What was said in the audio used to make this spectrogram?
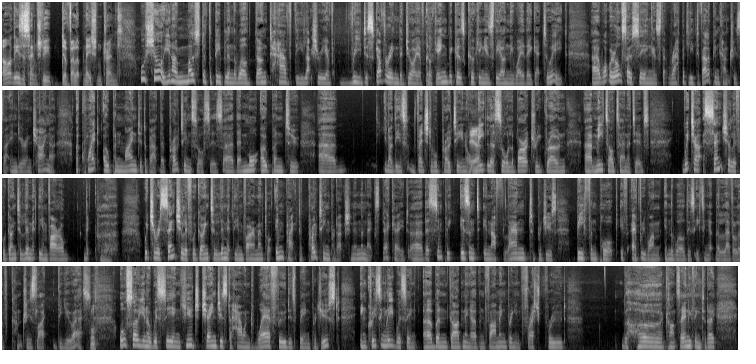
aren't these essentially developed nation trends? Well, sure. You know, most of the people in the world don't have the luxury of rediscovering the joy of cooking because cooking is the only way they get to eat. Uh, what we're also seeing is that rapidly developing countries like India and China are quite open minded about their protein sources. Uh, they're more open to uh, you know these vegetable protein or yeah. meatless or laboratory grown uh, meat alternatives, which are essential if we're going to limit the environmental which are essential if we're going to limit the environmental impact of protein production in the next decade. Uh, there simply isn't enough land to produce beef and pork if everyone in the world is eating at the level of countries like the US. Mm. Also, you know, we're seeing huge changes to how and where food is being produced. Increasingly, we're seeing urban gardening, urban farming, bringing fresh food. Uh, can't say anything today.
